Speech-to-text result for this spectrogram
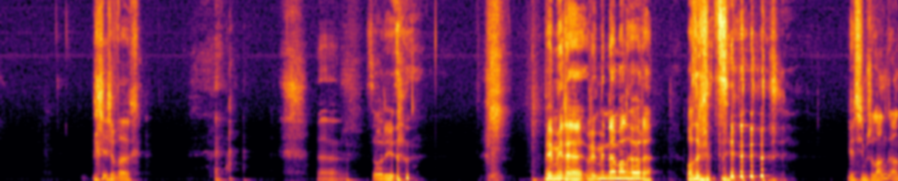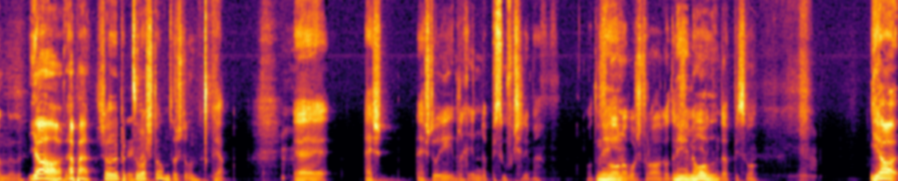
das ist einfach. Äh, Sorry. Wenn wir, äh, wenn wir nicht mal hören. Oder. jetzt sind wir schon lange dran, oder? ja, eben. Schon über zwei Stunden. Zwei Stunden. Ja. Äh, hast, hast du eigentlich irgendetwas aufgeschrieben? Oder Nee. Flo noch willst fragen? Oder Nee, null. irgendetwas, wo... Ja.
